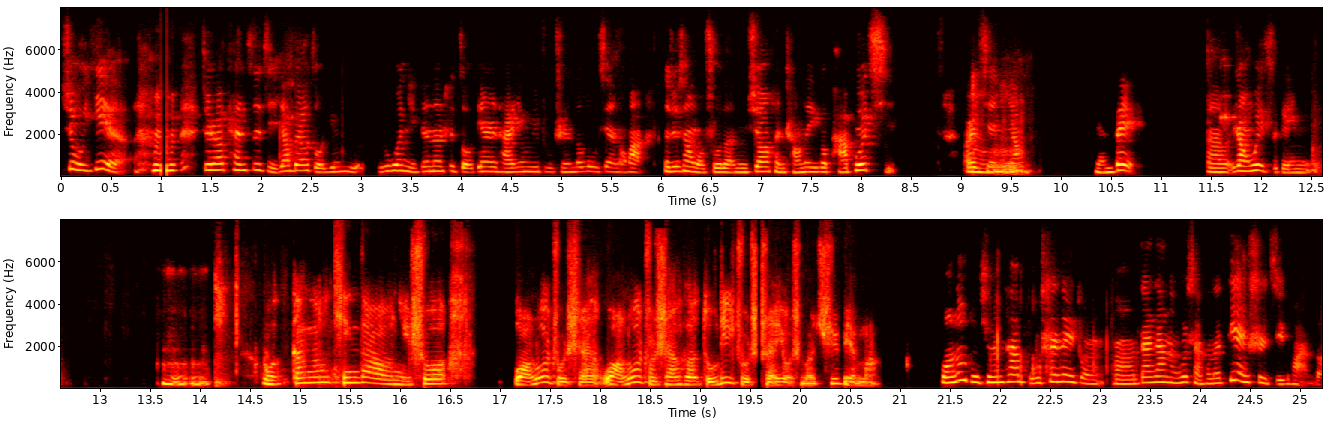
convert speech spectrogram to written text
就业 就是要看自己要不要走英语。如果你真的是走电视台英语主持人的路线的话，那就像我说的，你需要很长的一个爬坡期，而且你要前辈，嗯，让位子给你。嗯嗯嗯，我刚刚听到你说网络主持人，网络主持人和独立主持人有什么区别吗？网络主持人他不是那种嗯大家能够想象的电视集团的，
